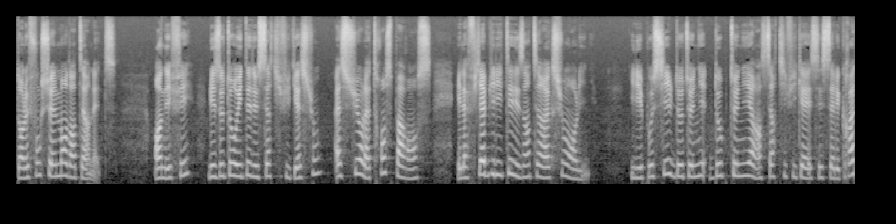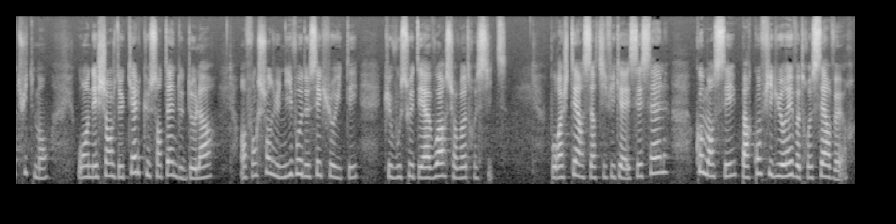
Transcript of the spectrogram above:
dans le fonctionnement d'Internet. En effet, les autorités de certification assurent la transparence et la fiabilité des interactions en ligne. Il est possible d'obtenir un certificat SSL gratuitement ou en échange de quelques centaines de dollars en fonction du niveau de sécurité que vous souhaitez avoir sur votre site. Pour acheter un certificat SSL, commencez par configurer votre serveur.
